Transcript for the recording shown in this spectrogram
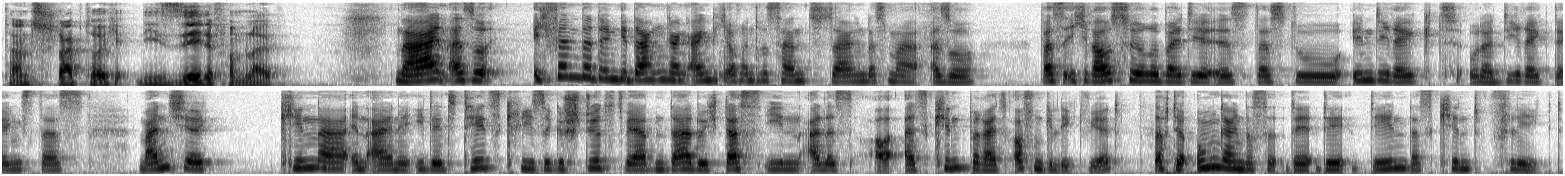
dann schreibt euch die Seele vom Leib. Nein, also ich finde den Gedankengang eigentlich auch interessant zu sagen, dass man, also was ich raushöre bei dir ist, dass du indirekt oder direkt denkst, dass manche Kinder in eine Identitätskrise gestürzt werden, dadurch, dass ihnen alles als Kind bereits offengelegt wird. Auch der Umgang, das, de, de, den das Kind pflegt,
